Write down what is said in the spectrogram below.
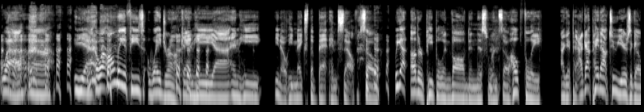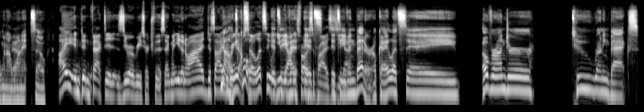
Well, uh, Yeah, well, only if he's way drunk and he uh, and he you know he makes the bet himself. So we got other people involved in this one. So hopefully. I get paid. I got paid out two years ago when I Yeah. won it. So I, in, in fact, did zero research for this segment, even though I decided No, to bring it up. cool. So let's see what it's you got as far as surprises. It's you got. even better. Okay, let's say over under two running backs.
